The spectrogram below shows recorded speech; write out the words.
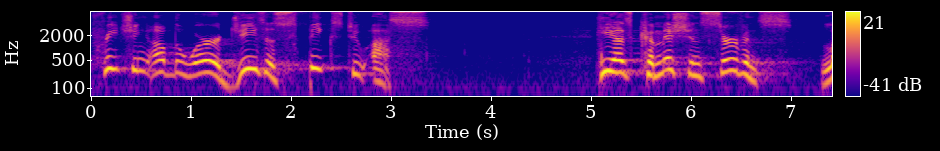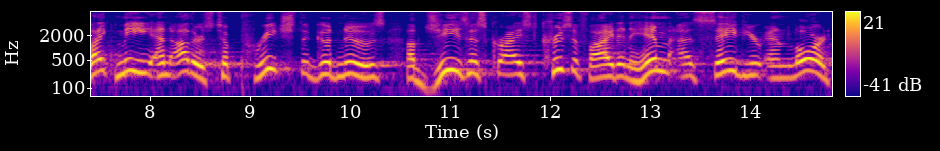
preaching of the word. Jesus speaks to us. He has commissioned servants like me and others to preach the good news of Jesus Christ crucified and Him as Savior and Lord.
